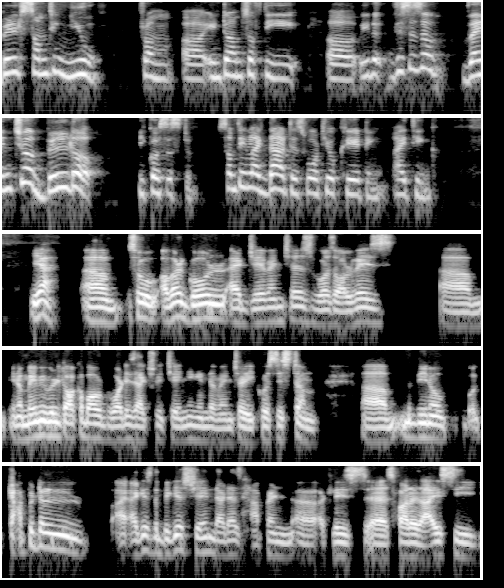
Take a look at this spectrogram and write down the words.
build something new from uh, in terms of the, uh, you know, this is a venture builder ecosystem something like that is what you're creating i think. Yeah. Um, so our goal at j ventures was always um, you know maybe we'll talk about what is actually changing in the venture ecosystem. Um, you know capital I, I, guess the biggest change that has happened uh, at least as far as i see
